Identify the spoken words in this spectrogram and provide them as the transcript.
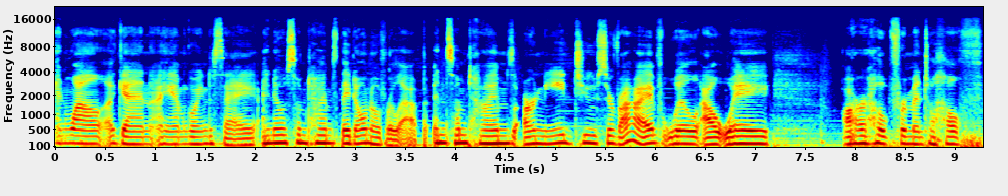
And while, again, I am going to say, I know sometimes they don't overlap, and sometimes our need to survive will outweigh our hope for mental health.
